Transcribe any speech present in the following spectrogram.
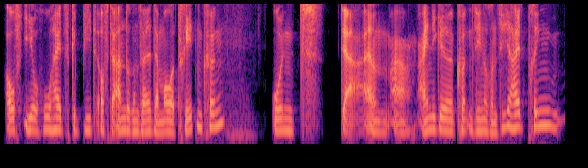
auf ihr Hoheitsgebiet auf der anderen Seite der Mauer treten können. Und der, ähm, äh, einige konnten sie noch in Sicherheit bringen.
